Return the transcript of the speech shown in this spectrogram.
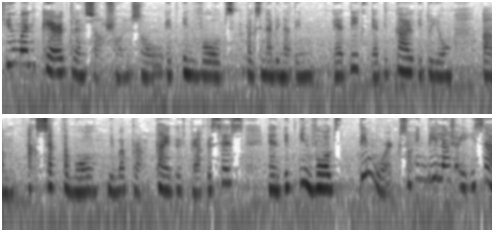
human care transaction. So, it involves, pag sinabi natin ethics, ethical, ito yung um, acceptable, di ba, kind of practices, and it involves teamwork. So, hindi lang siya iisa.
